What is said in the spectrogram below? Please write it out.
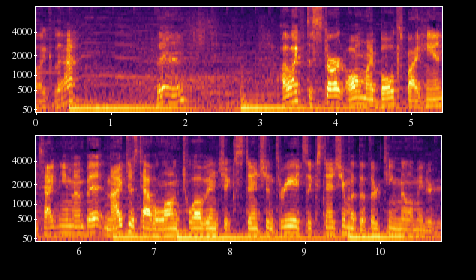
Like that. Then, I like to start all my bolts by hand tightening them a bit, and I just have a long 12 inch extension, 3 8 extension with a 13 millimeter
